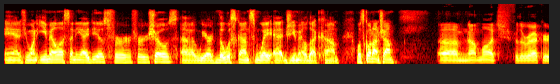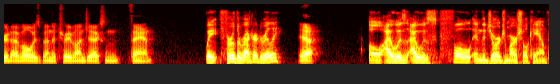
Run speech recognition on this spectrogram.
and if you want to email us any ideas for for shows, uh, we are the Wisconsin Way at gmail.com. What's going on, Shyam? Um, not much. For the record, I've always been a Traevon Jackson fan. Wait, for the record, really? Yeah. Oh, I was I was full in the George Marshall camp.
